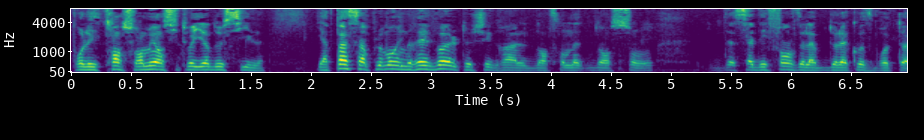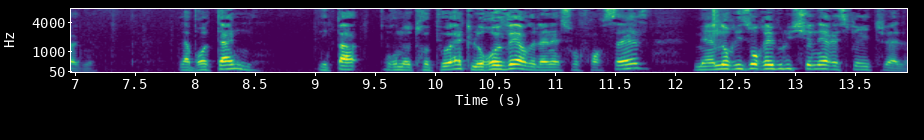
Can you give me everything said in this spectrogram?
pour les transformer en citoyens dociles. Il n'y a pas simplement une révolte chez Graal dans, son, dans, son, dans sa défense de la cause bretonne. La Bretagne, n'est pas, pour notre poète, le revers de la nation française, mais un horizon révolutionnaire et spirituel.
